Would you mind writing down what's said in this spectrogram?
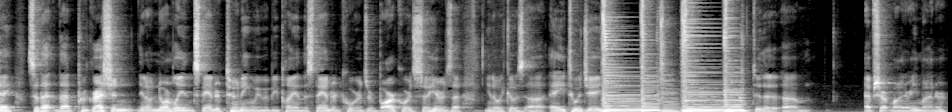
Okay, so that that progression, you know, normally in standard tuning we would be playing the standard chords or bar chords. So here's a, you know, it goes uh, A to a G to the um, F sharp minor, E minor.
